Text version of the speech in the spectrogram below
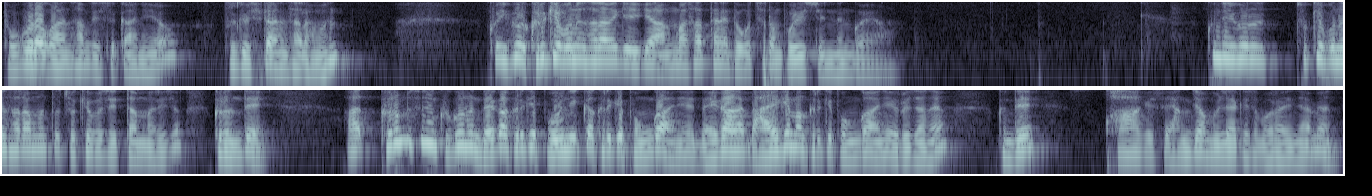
도구라고 하는 사람도 있을 거 아니에요? 불교 싫어하는 사람은? 그 이걸 그렇게 보는 사람에게 이게 악마 사탄의 도구처럼 보일 수 있는 거예요. 근데 이거를 좋게 보는 사람은 또 좋게 볼 수 있단 말이죠. 그런데 아 그러면서는 그거는 내가 그렇게 보니까 그렇게 본 거 아니에요. 내가 나에게만 그렇게 본 거 아니에요. 그러잖아요. 근데 과학에서 양자 물리학에서 뭐라 했냐면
